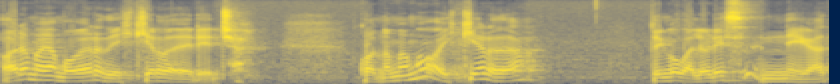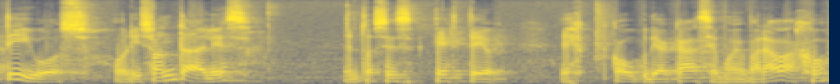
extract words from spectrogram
Ahora me voy a mover de izquierda a derecha. Cuando me muevo a izquierda, tengo valores negativos horizontales. Entonces este scope de acá se mueve para abajo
